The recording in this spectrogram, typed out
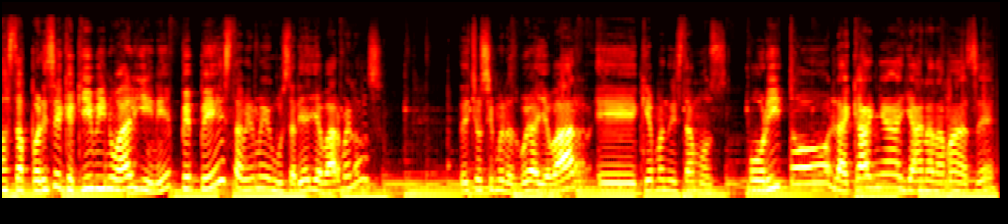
Hasta parece que aquí vino alguien, ¿eh? ¿PPs? También me gustaría llevármelos. De hecho, sí me los voy a llevar. Eh, ¿Qué más necesitamos? Orito, la caña, ya nada más, ¿eh?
